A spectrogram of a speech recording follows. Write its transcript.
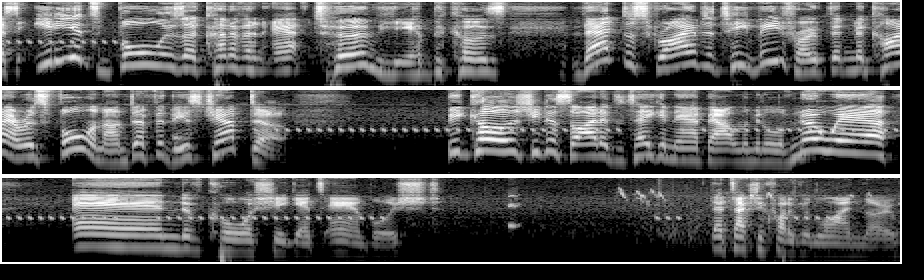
Yes, idiot's ball is a kind of an apt term here because that describes a TV trope that Micaiah has fallen under for this chapter. Because she decided to take a nap out in the middle of nowhere, and of course she gets ambushed. That's actually quite a good line though.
